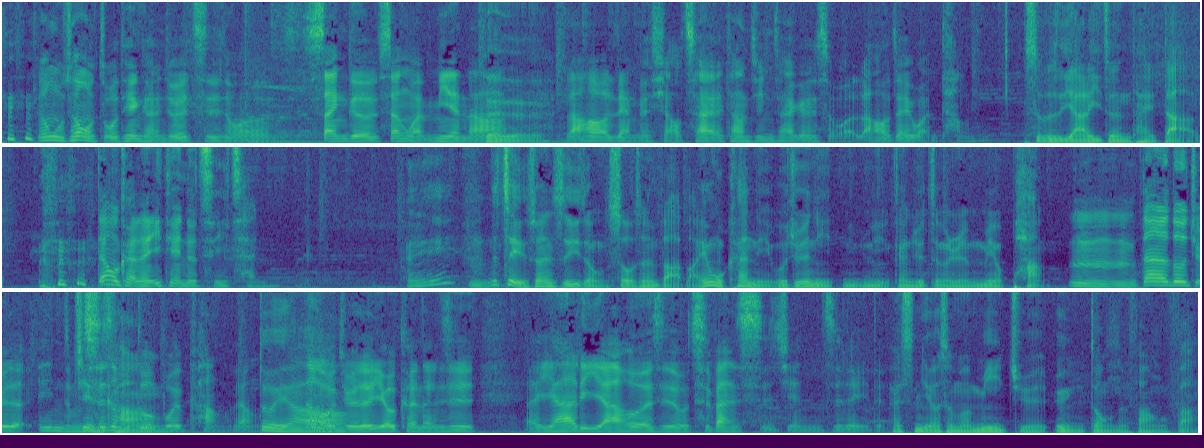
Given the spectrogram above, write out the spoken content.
像我像我昨天可能就会吃什么三个三碗面啊，对对对，然后两个小菜，烫青菜跟什么，然后再一碗汤。是不是压力真的太大了？但我可能一天就吃一餐。哎、嗯那这也算是一种瘦身法吧？因为我看你，我觉得你你你感觉整个人没有胖。嗯嗯嗯，大家都觉得，哎、你怎么吃这么多不会胖这样？对啊，但我觉得有可能是呃压力啊，或者是我吃饭时间之类的。还是你有什么秘诀运动的方法？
